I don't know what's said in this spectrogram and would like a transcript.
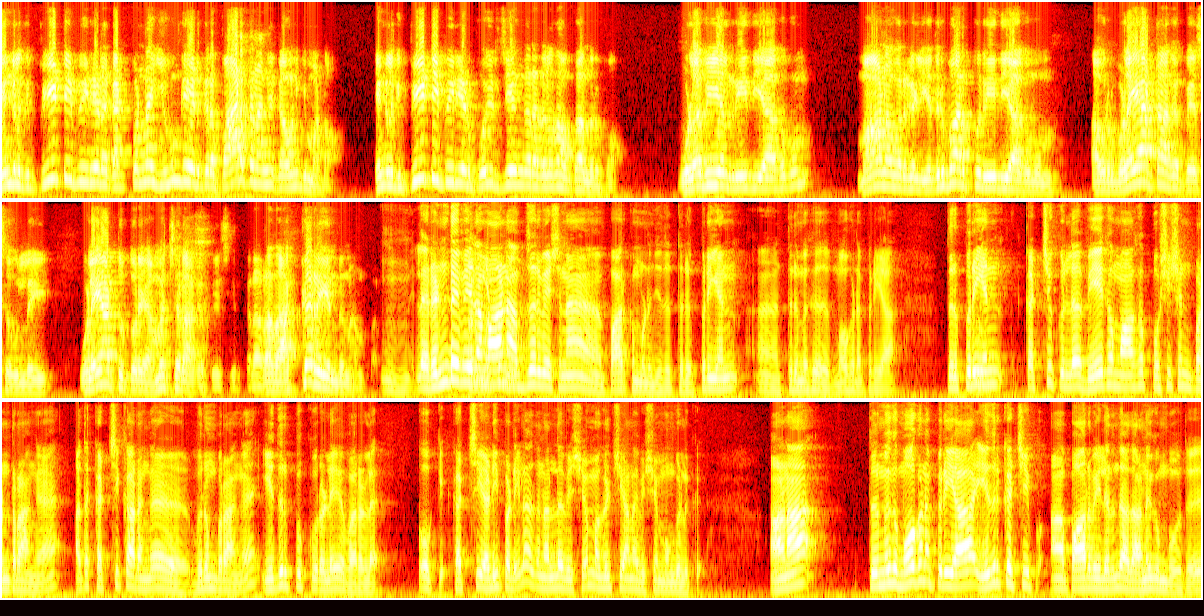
எங்களுக்கு பிடி பீரியடை கட் பண்ணா இவங்க எடுக்கிற பாடத்தை நாங்க கவனிக்க மாட்டோம். எங்களுக்கு பிடி பீரியட் போயிருச்சேங்கிறதுல தான் உட்கார்ந்துருப்போம். உளவியல் ரீதியாகவும் மாணவர்கள் எதிர்பார்ப்பு ரீதியாகவும் அவர் விளையாட்டாக பேசவில்லை விளையாட்டுத்துறை அமைச்சராக பேசியிருக்கிறார். அது அக்கறை என்று நான் இல்ல ரெண்டு விதமான அப்சர்வேஷனை பார்க்க முடிஞ்சது. திரு பிரியன் திருமிகு மோகன பிரியா திருப்பிரியன் கட்சிக்குள்ள வேகமாக பொசிஷன் பண்றாங்க. அதை கட்சிக்காரங்க விரும்புறாங்க. எதிர்ப்பு குரலே வரல. ஓகே கட்சி அடிப்படையில் அது நல்ல விஷயம் மகிழ்ச்சியான விஷயம் உங்களுக்கு. ஆனா திருமிகு மோகனப்பிரியா எதிர்கட்சி எதிர்க்கட்சி பார்வையிலிருந்து அதை அணுகும்போது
